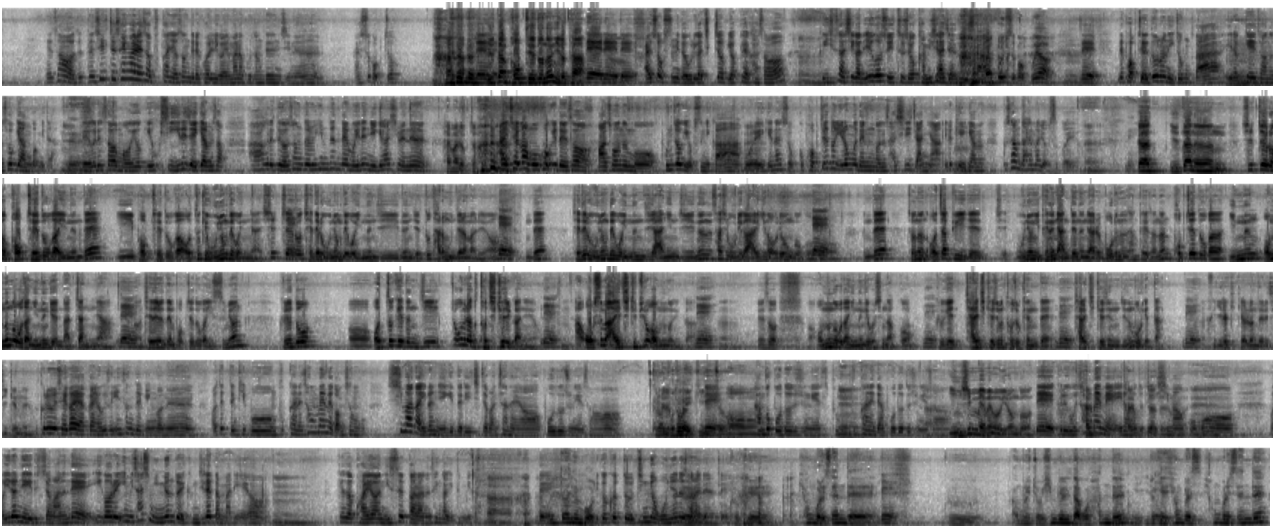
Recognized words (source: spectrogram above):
그래서 어쨌든 실제 생활에서 북한 여성들의 권리가 얼마나 보장되는지는 알 수가 없죠. 네. 일단 법 제도는 이렇다. 네네네. 알수 없습니다. 우리가 직접 옆에 가서 음. 그 24시간 일거수 일투족 감시하지 않는 이상 볼 수가 없고요. 음. 네. 근데 법 제도는 이 정도다. 이렇게 저는 소개한 겁니다. 네. 네. 그래서 뭐 여기 혹시 일을 제기하면서 아, 그래도 여성들은 힘든데 뭐 이런 얘기를 하시면은 할 말이 없죠. 아니 제가 뭐 거기에 대해서 아 저는 뭐 본 적이 없으니까 뭐라 네. 얘기는 할 수 없고 법 제도 이런 거 되는 건 사실이지 않냐 이렇게 얘기하면 그 사람도 할 말이 없을 거예요. 네. 네. 그러니까 일단은 실제로 법 제도가 있는데 이 법 제도가 어떻게 운영되고 있냐, 실제로 네. 제대로 운영되고 있는지는 이제 또 다른 문제란 말이에요. 네. 근데 제대로 운영되고 있는지 아닌지는 사실 우리가 알기는 어려운 거고. 네. 근데 저는 어차피 이제 운영이 되느냐 안 되느냐를 모르는 상태에서는 법 제도가 있는 없는 것보다는 있는 게 낫지 않냐. 네. 어, 제대로 된 법 제도가 있으면 그래도 어, 어떻게든지 조금이라도 더 지켜질 거 아니에요. 네. 음, 아, 없으면 아예 지킬 필요가 없는 거니까. 네. 어, 그래서 어, 없는 것보단 있는 게 훨씬 낫고 네. 그게 잘 지켜지면 더 좋겠는데 네. 잘 지켜지는지는 모르겠다. 네. 이렇게 결론 내릴 수 있겠네요. 그리고 제가 약간 여기서 인상적인 거는 어쨌든 기본 북한의 성매매가 엄청 심하다 이런 얘기들이 진짜 많잖아요. 보도 중에서. 그런 그래요? 보도가 있긴 네. 있죠. 어. 반복 보도 중에서 부- 예. 북한에 대한 보도들 중에서. 아, 인신매매 뭐 이런 거. 네, 그리고 어, 탈- 성매매 이런 것도 되게 탈북자들 심하고 예. 뭐, 뭐 이런 얘기도 진짜 많은데 이거를 이미 46년도에 금지했단 말이에요. 음. 그래서 과연 있을까라는 생각이 듭니다. 아, 네. 일단은 뭐 그리고 그것도 징역 5년을 네, 살아야 되는데. 그렇게 형벌이 센데 네. 그 아무리 좀 힘들다고 한들 이렇게 네. 형벌 형벌이 센데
